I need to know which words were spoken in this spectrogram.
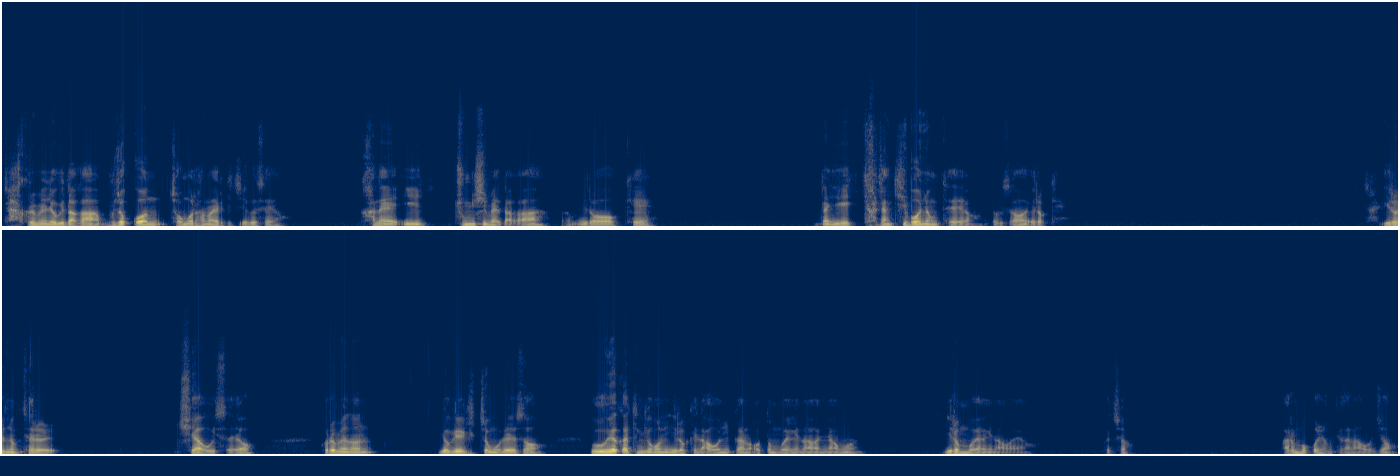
자, 그러면 여기다가 무조건 점을 하나 이렇게 찍으세요. 칸의 이 중심에다가 그럼 이렇게 일단 이게 가장 기본 형태예요. 여기서 이렇게 자, 이런 형태를 취하고 있어요. 그러면은 여기를 기점으로 해서 의회 같은 경우는 이렇게 나오니까 어떤 모양이 나왔냐면 이런 모양이 나와요. 그렇죠? 마른 목골 형태가 나오죠.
